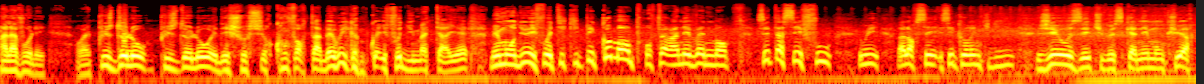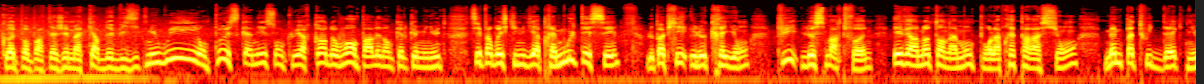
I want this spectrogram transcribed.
à la volée. Ouais, plus de l'eau, plus de l'eau et des chaussures confortables. Ben oui, comme quoi il faut du matériel. Mais mon Dieu, il faut être équipé comment pour faire un événement? C'est assez fou. Oui, alors c'est Corinne qui dit J'ai osé, tu veux scanner mon QR code pour partager ma carte de visite. Mais oui, on peut scanner son QR code. On va en parler dans quelques minutes. C'est Fabrice qui nous dit après moult essais, le papier et le crayon, puis le smartphone et vers note en amont pour la préparation. Même pas TweetDeck, ni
